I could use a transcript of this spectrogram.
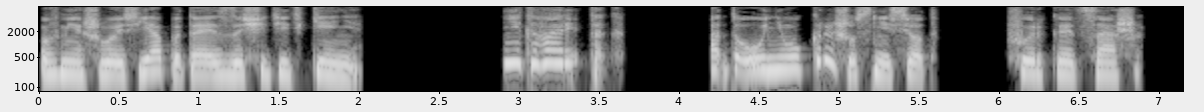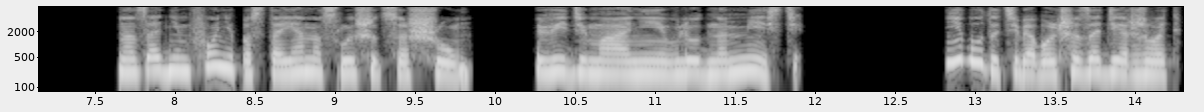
вмешиваюсь я, пытаясь защитить Кенни. «Не говори так, а то у него крышу снесет», — фыркает Саша. На заднем фоне постоянно слышится шум. Видимо, они в людном месте. «Не буду тебя больше задерживать.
